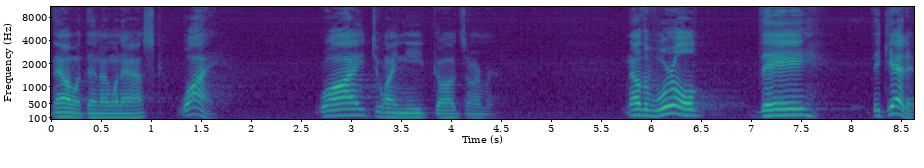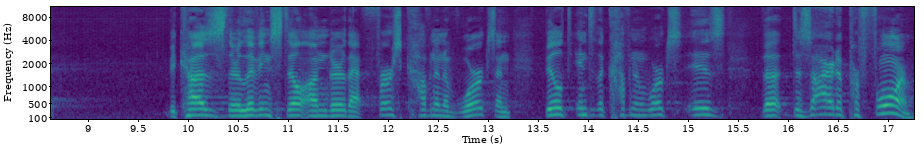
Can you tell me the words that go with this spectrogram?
Now, then, I want to ask, why? Why do I need God's armor? Now, the world, they they get it. Because they're living still under that first covenant of works, and built into the covenant works is the desire to perform,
